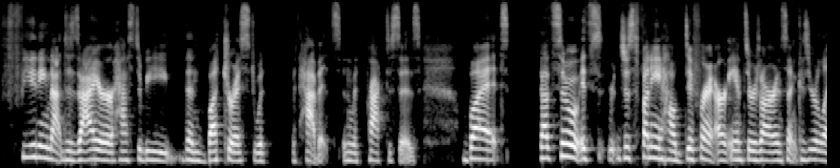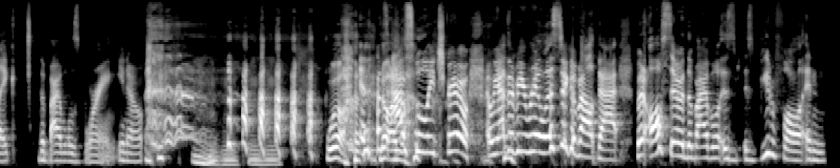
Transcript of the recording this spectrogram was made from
feeding that desire has to be then buttressed with with habits and with practices. But that's so it's just funny how different our answers are and some because you're like the Bible is boring, you know. mm-hmm, mm-hmm. Well, no, absolutely true, and we have to be realistic about that. But also, the Bible is is beautiful and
